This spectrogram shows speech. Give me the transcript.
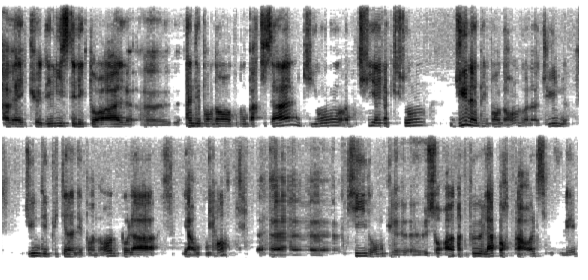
avec des listes électorales euh, indépendantes, non partisanes, qui ont abouti à l'élection d'une indépendante, voilà, d'une d'une députée indépendante, Paula Yarouan, euh, qui donc sera un peu la porte-parole, si vous voulez,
